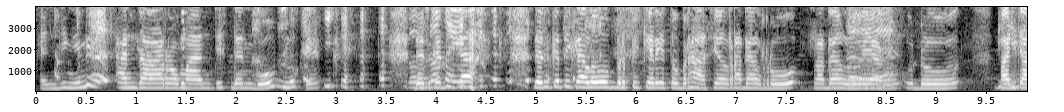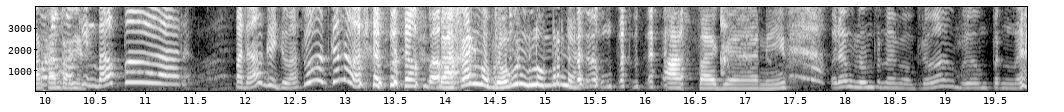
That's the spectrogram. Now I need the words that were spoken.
Anjing ini antara romantis dan goblok ya. dan Goblok ketika dan ketika lu berpikir itu berhasil radal lu, radal lu yang udah di situ pancarkan ternyata. makin baper padahal gak jelas banget kan alasan orang baper Bahkan ngobrol pun belum pernah. belum pernah Astaga nih. orang belum pernah ngobrol belum pernah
